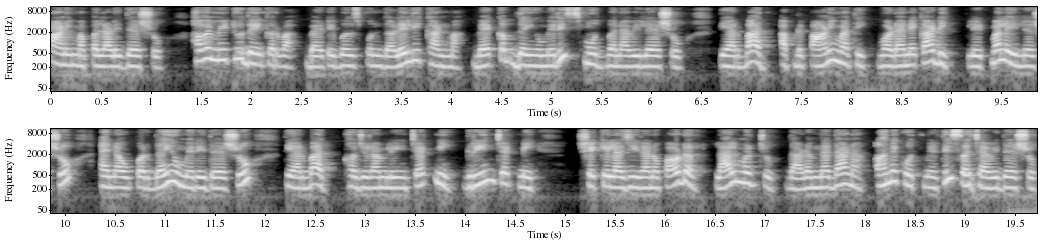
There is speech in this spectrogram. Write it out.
પાણીમાં પલાળી દેશું. હવે મીઠું દહીં કરવા બે ટેબલ સ્પૂન દળેલી ખાંડમાં બે કપ દહીં ઉમેરી સ્મૂથ બનાવી લેશું. ત્યારબાદ આપણે પાણીમાંથી વડાને કાઢી પ્લેટમાં લઈ લેશું. એના ઉપર દહીં ઉમેરી દેશું. ત્યારબાદ ખજૂર આમલીની ચટણી ગ્રીન ચટણી શેકેલા જીરાનો પાવડર, લાલ મરચું, દાડમના દાણા અને કોથમીરથી સજાવી દેશું.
